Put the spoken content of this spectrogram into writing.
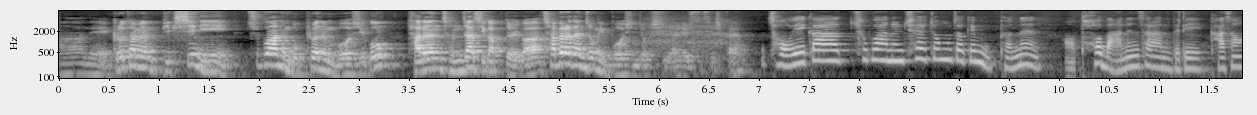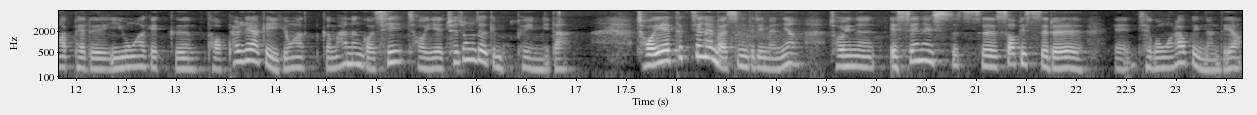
아, 네. 그렇다면 빅신이 추구하는 목표는 무엇이고 다른 전자지갑들과 차별화된 점이 무엇인지 혹시 알릴 수 있으실까요? 저희가 추구하는 최종적인 목표는 어, 더 많은 사람들이 가상화폐를 이용하게끔 더 편리하게 이용하게끔 하는 것이 저희의 최종적인 목표입니다. 저희의 특징을 말씀드리면요. 저희는 SNS 서비스를 예, 제공을 하고 있는데요.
